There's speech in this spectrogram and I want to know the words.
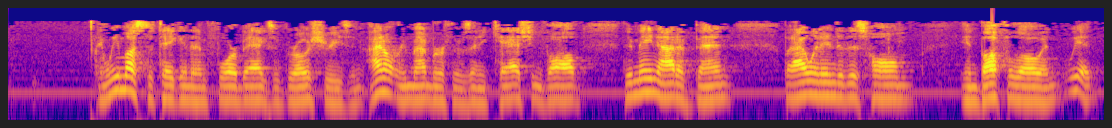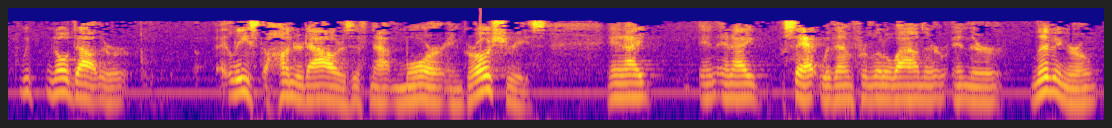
And we must have taken them four bags of groceries. And I don't remember if there was any cash involved. There may not have been. But I went into this home in Buffalo, and we had we, no doubt there were at least a hundred dollars, if not more, in groceries. And I and, and I sat with them for a little while in their in their living room.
